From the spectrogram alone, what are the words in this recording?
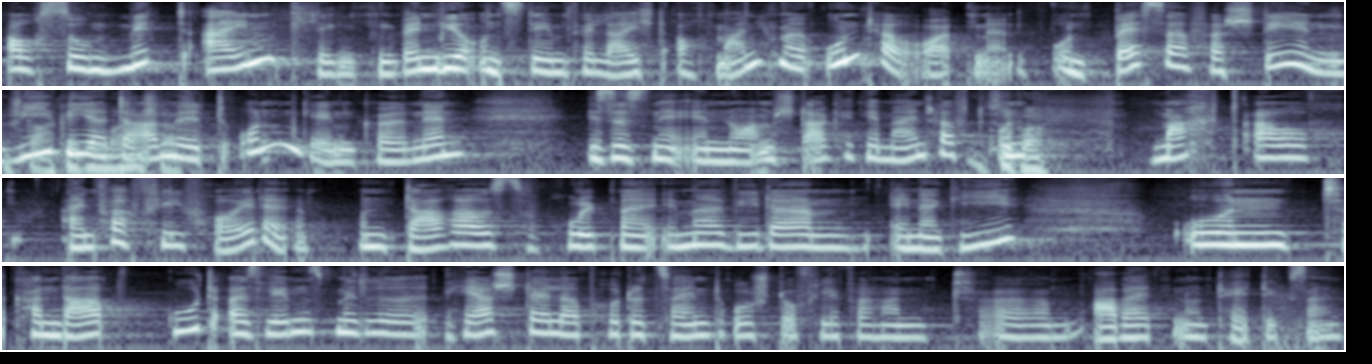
auch so mit einklinken, wenn wir uns dem vielleicht auch manchmal unterordnen und besser verstehen, wie wir damit umgehen können, ist es eine enorm starke Gemeinschaft Super. und macht auch einfach viel Freude. Und daraus holt man immer wieder Energie und kann da gut als Lebensmittelhersteller, Produzent, Rohstofflieferant äh, arbeiten und tätig sein.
